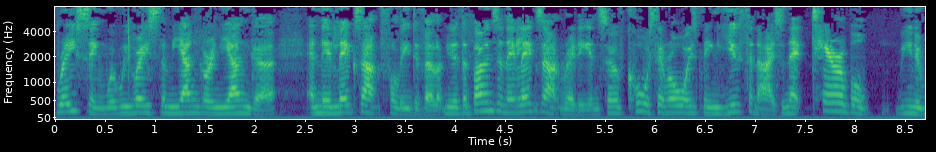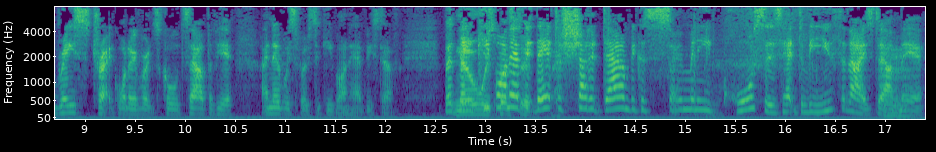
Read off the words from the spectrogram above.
racing, where we race them younger and younger, and their legs aren't fully developed. You know, the bones in their legs aren't ready, and so of course they're always being euthanized. And that terrible, you know, racetrack, whatever it's called, south of here. I know we're supposed to keep on happy stuff, but they No, keep on to- They had to shut it down because so many horses had to be euthanized down there.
